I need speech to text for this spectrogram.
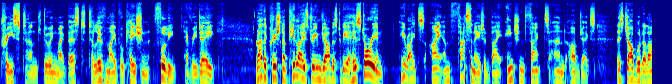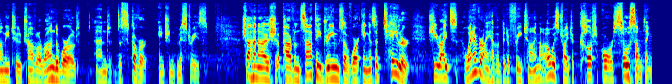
priest, and doing my best to live my vocation fully every day. Radhakrishna Pillai's dream job is to be a historian. He writes, I am fascinated by ancient facts and objects. This job would allow me to travel around the world and discover ancient mysteries. Shahanaj Parvansati dreams of working as a tailor. She writes, Whenever I have a bit of free time, I always try to cut or sew something.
